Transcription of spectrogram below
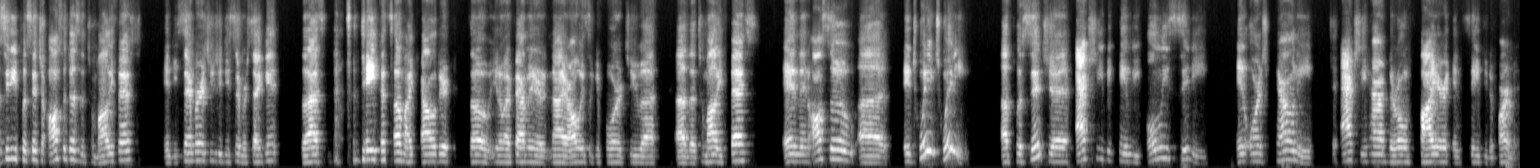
City of Placentia also does the Tamale Fest in December. It's usually December 2nd. So that's that's a date that's on my calendar. So, you know, my family and I are always looking forward to uh, uh, the Tamale Fest. And then also uh, in 2020, uh, Placentia actually became the only city in Orange County to actually have their own fire and safety department.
